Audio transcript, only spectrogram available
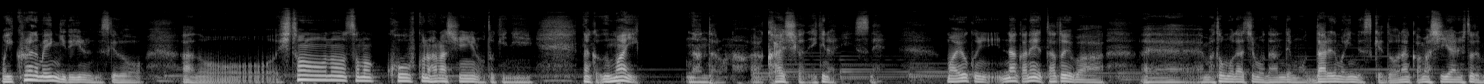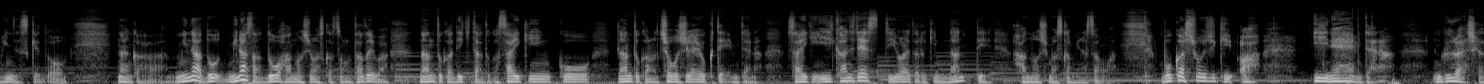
もういくらでも演技できるんですけど、あの、人のその幸福の話の時に、なんかうまい、なんだろうな、返しができないですね。まあよくなんかね、例えば、えー、まあ友達も何でも、誰でもいいんですけど、なんかまあ知り合いの人でもいいんですけど、なんかみんなど、皆さんどう反応しますか？その、例えば、何とかできたとか、最近こう、なんとかの調子が良くて、みたいな、最近いい感じですって言われた時に何て反応しますか？皆さんは。僕は正直、あ、いいね、みたいな、ぐらいしか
